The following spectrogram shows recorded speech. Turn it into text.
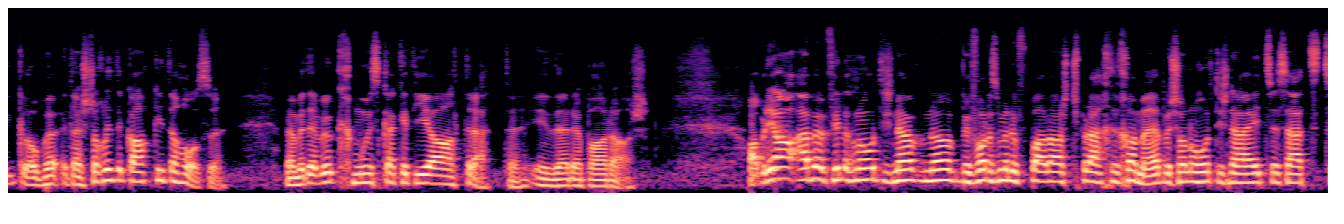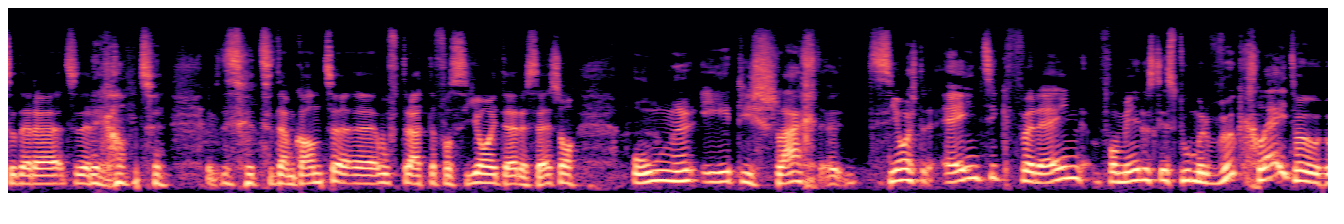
ich glaube, da ist doch ein bisschen der Gag in der Hose. Wenn man dann wirklich muss gegen die antreten in dieser Barrage. Aber ja, eben, vielleicht noch schnell, noch, bevor wir auf Barrage zu sprechen kommen, eben schon noch heute schnell ein, zwei Sätze zu, der, zu, der ganzen, zu dem ganzen äh, Auftreten von Sion in dieser Saison. Unterirdisch schlecht. Äh, Sion ist der einzige Verein von mir aus, es tut mir wirklich leid, weil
